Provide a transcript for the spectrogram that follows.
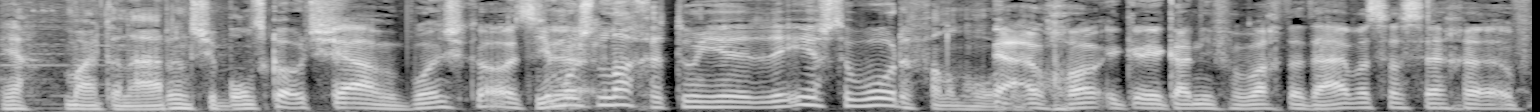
Ja, Maarten Arends, je bondscoach. Ja, mijn bondscoach. Je ja. moest lachen toen je de eerste woorden van hem hoorde. Ja, gewoon, ik, ik had niet verwacht dat hij wat zou zeggen. Of,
